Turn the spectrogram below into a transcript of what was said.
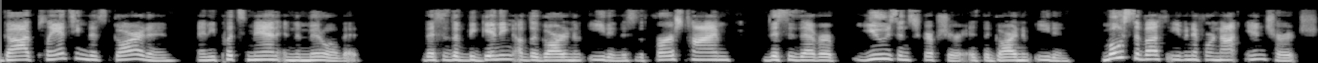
God planting this garden and he puts man in the middle of it. This is the beginning of the Garden of Eden. This is the first time this is ever used in scripture is the Garden of Eden. Most of us, even if we're not in church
